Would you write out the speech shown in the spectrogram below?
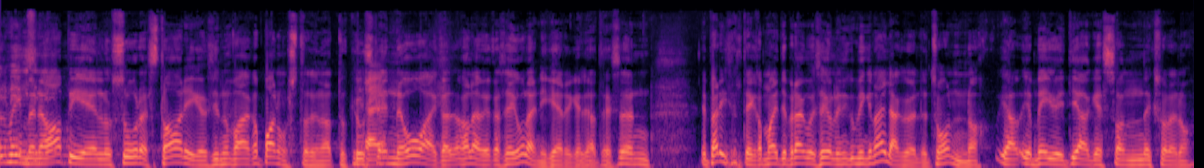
inimene abiellus suure staariga, siin on vaja ka panustada natuke just ja, enne hooaega, Kalev, ega see ei ole nii kerge, tead, see on päriselt, ega ma ei tea, praegu see ei ole nagu mingi naljaga öeldud, see on noh, ja, ja me ju ei tea, kes on, eks ole, noh,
